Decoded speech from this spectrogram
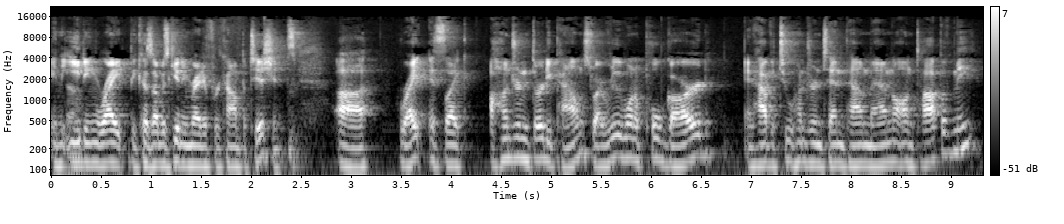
and eating right because I was getting ready for competitions. Uh, right? It's like 130 pounds. Do I really want to pull guard and have a 210 pound man on top of me?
